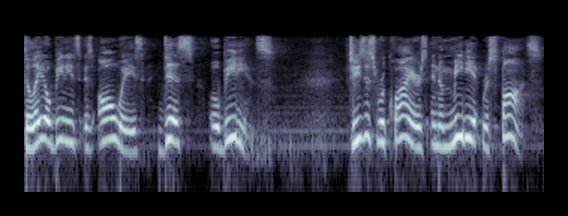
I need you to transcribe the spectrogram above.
Delayed obedience is always disobedience. Jesus requires an immediate response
